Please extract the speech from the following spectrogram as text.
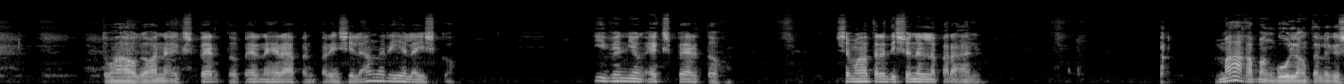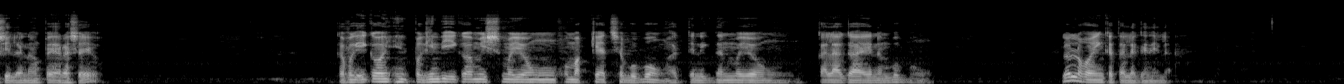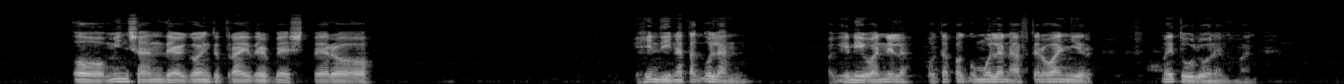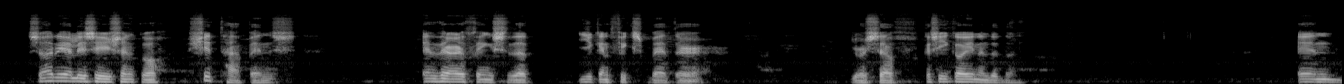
tumawag ako ng eksperto, pero nahirapan pa rin sila. Ang na-realize ko, even yung eksperto sa mga tradisyonal na paraan, makakapanggulang talaga sila ng pera sa iyo. Kapag ikaw, pag hindi ikaw mismo yung umakyat sa bubong at tinignan mo yung kalagayan ng bubong, lolokohin ka talaga nila. O minsan, they're going to try their best pero hindi na tag-ulan, Pag iniwan nila, puta pag umulan after one year, may tulo na naman. So, realization ko, shit happens. And there are things that you can fix better yourself. Kasi ikaw ay nandoon. And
